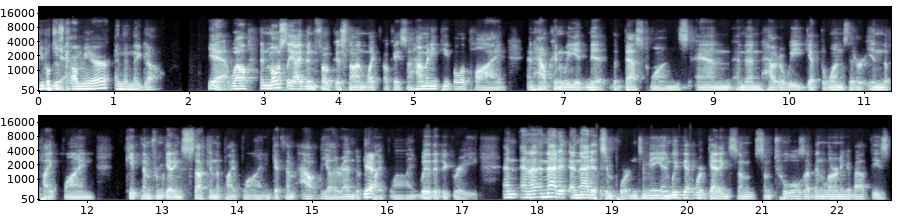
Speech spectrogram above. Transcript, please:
people just yeah. come here and then they go yeah, well, and mostly I've been focused on like, okay, so how many people applied, and how can we admit the best ones, and and then how do we get the ones that are in the pipeline keep them from getting stuck in the pipeline and get them out the other end of the yeah. pipeline with a degree and and and that and that is important to me and we've got we're getting some some tools i've been learning about these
